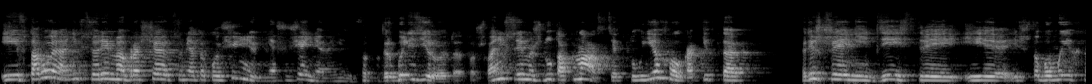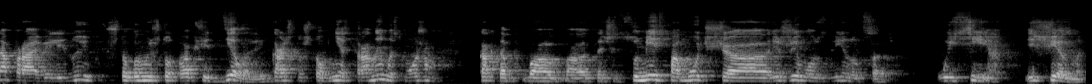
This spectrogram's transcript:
И второе, они все время обращаются, у меня такое ощущение, не ощущение, они вербализируют это, что они все время ждут от нас, тех, кто уехал, каких-то решений, действий, и, и чтобы мы их направили, ну и чтобы мы что-то вообще сделали. Им кажется, что вне страны мы сможем как-то а, а, значит, суметь помочь а, режиму сдвинуться, уйти, исчезнуть.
